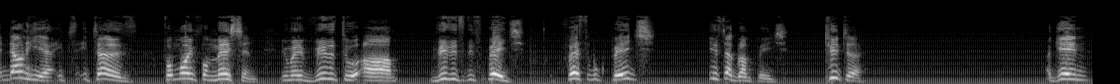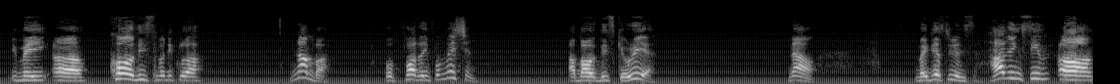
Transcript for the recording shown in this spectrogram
And down here, it, it tells for more information, you may visit to uh, visit this page Facebook page, Instagram page, Twitter. Again, you may uh, call this particular number for further information about this career. Now, my dear students, having seen uh,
